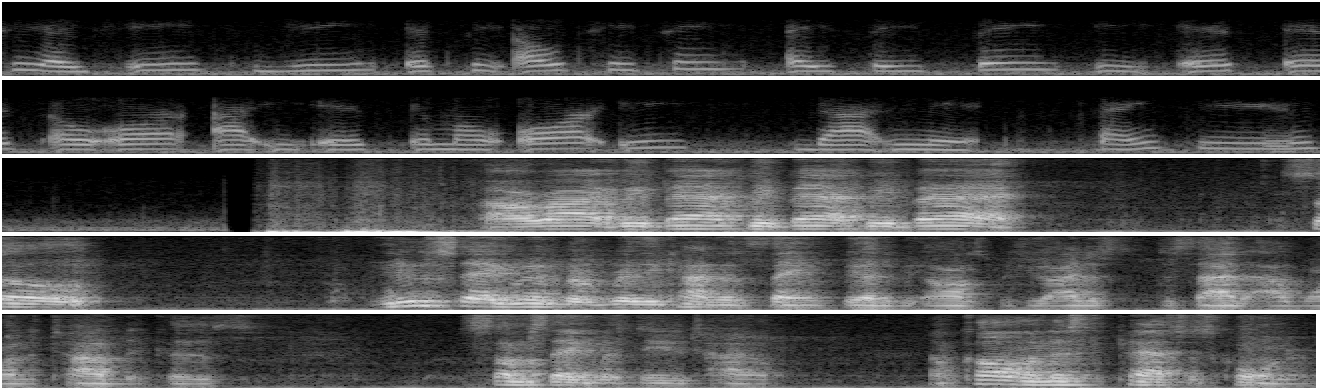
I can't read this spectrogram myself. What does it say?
T H E G S P O T T A C C E S S O R I E S M O R E dot net. Thank you. All right, we back, we back, we back. So, new segment, but really kind of the same feel. To be honest with you, I just decided I wanted to title it because some segments need a title. I'm calling this the Pastor's Corner.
